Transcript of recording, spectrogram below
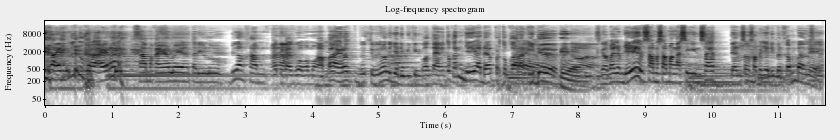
Selain itu juga akhirnya sama kayak lu yang tadi lu bilang Ham ketika gua ngomong apa akhirnya tiba-tiba lu jadi bikin konten itu kan jadi ada pertukaran ide Iya. segala macam jadi sama-sama ngasih insight dan sama-sama jadi berkembang sih.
